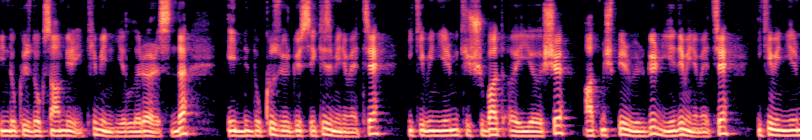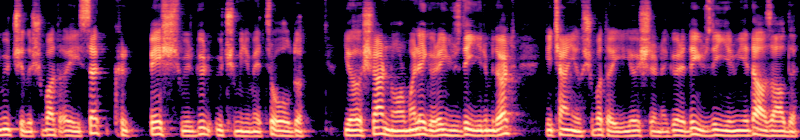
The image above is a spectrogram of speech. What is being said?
1991-2000 yılları arasında 59,8 mm, 2022 Şubat ayı yağışı 61,7 mm, 2023 yılı Şubat ayı ise 45,3 mm oldu. Yağışlar normale göre %24, geçen yıl Şubat ayı yağışlarına göre de %27 azaldı.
